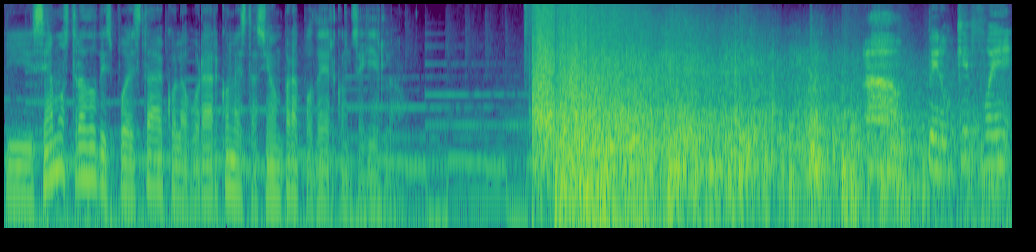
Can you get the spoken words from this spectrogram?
y se ha mostrado dispuesta a colaborar con la estación para poder conseguirlo. ¡Ah! ¿Pero qué fue?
